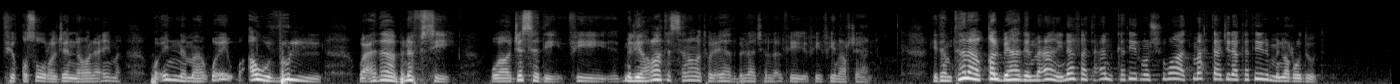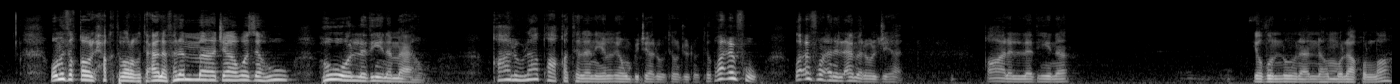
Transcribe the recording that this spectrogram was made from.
في قصور الجنة ونعيمة وإنما أو ذل وعذاب نفسي وجسدي في مليارات السنوات والعياذ بالله جل في, في, في نار جهنم. إذا امتلأ القلب بهذه المعاني نفت عن كثير من الشبهات ما احتاج إلى كثير من الردود. ومثل قول الحق تبارك وتعالى فلما جاوزه هو الذين معه. قالوا لا طاقة لنا اليوم بجالوت وجنود. ضعفوا ضعفوا عن العمل والجهاد. قال الذين يظنون أنهم ملاقوا الله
